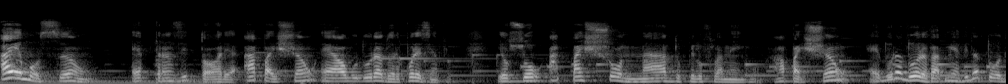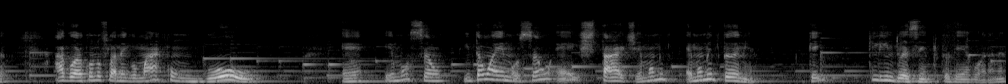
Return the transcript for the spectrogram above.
A emoção é transitória. A paixão é algo duradouro. Por exemplo, eu sou apaixonado pelo Flamengo. A paixão é duradoura, vai a minha vida toda. Agora, quando o Flamengo marca um gol, é emoção. Então a emoção é start, é momentânea, ok? Que lindo exemplo que eu dei agora, né?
